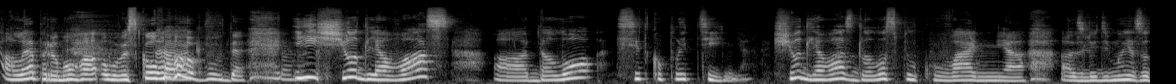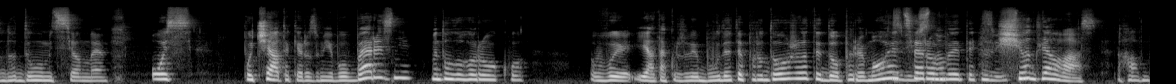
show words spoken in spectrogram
Але перемога обов'язково Так. буде. Так. І що для вас а, дало сіткоплетіння? Що для вас дало спілкування а, з людьми, з однодумцями? Ось початок, я розумію, був в березні минулого року. Ви, я так розумію, будете продовжувати до перемоги Звісно, це робити. звісно. Що для вас, Ганна?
